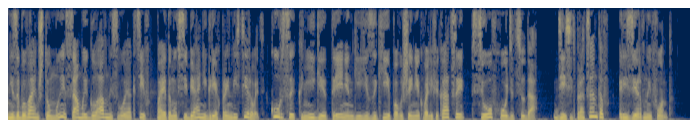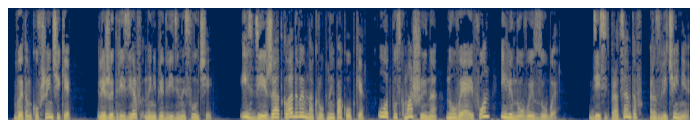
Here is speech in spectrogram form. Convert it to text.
не забываем, что мы – самый главный свой актив, поэтому в себя не грех проинвестировать. Курсы, книги, тренинги, языки, повышение квалификации – все входит сюда. 10% – резервный фонд. В этом кувшинчике лежит резерв на непредвиденный случай. И здесь же откладываем на крупные покупки. Отпуск, машина, новый iPhone или новые зубы. 10% – развлечения.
